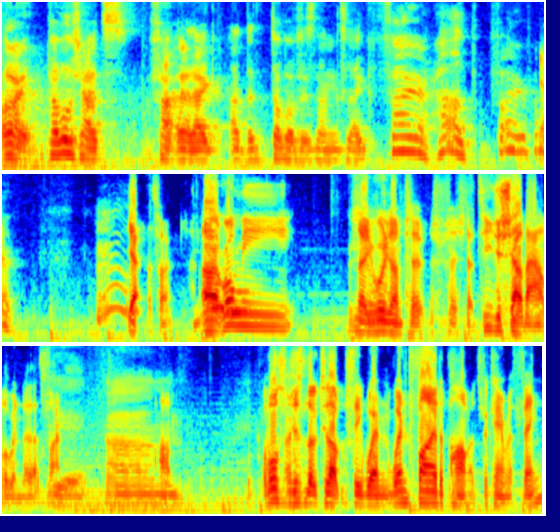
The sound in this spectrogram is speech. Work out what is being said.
all right. Pebble shouts fi- uh, like at the top of his lungs, like "Fire! Help! Fire! Fire!" Help!" Yeah, that's fine. Uh, roll me. I No, you've already done possession. So you just shout that out the window. That's fine. Yeah. Um. Um, I've also just looked it up to see when when fire departments became a thing.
